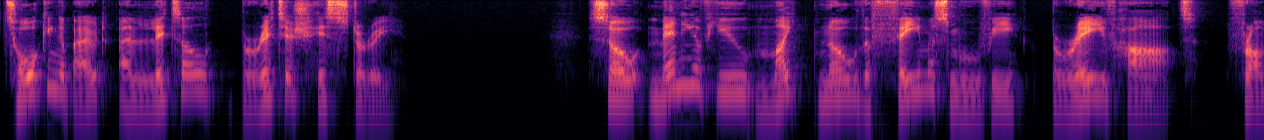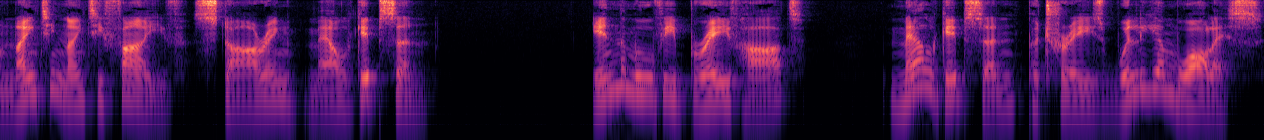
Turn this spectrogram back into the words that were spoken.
Talking about a little British history. So, many of you might know the famous movie Braveheart from 1995, starring Mel Gibson. In the movie Braveheart, Mel Gibson portrays William Wallace,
